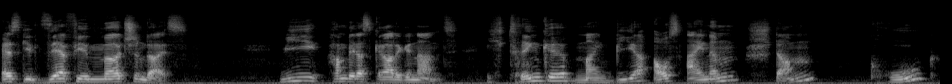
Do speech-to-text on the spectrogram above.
Es gibt sehr viel Merchandise. Wie haben wir das gerade genannt? Ich trinke mein Bier aus einem Stammkrug,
